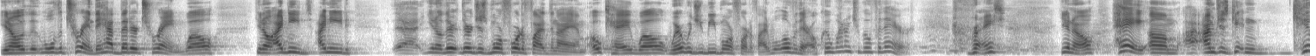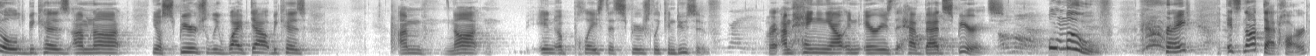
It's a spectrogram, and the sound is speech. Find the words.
you know, the, well, the terrain, they have better terrain. Well, you know, I need, I need, uh, you know, they're, they're just more fortified than I am. Okay, well, where would you be more fortified? Well, over there. Okay, why don't you go over there? right? You know, hey, um, I, I'm just getting killed because I'm not, you know, spiritually wiped out because I'm not in a place that's spiritually conducive. Right? right? I'm hanging out in areas that have bad spirits. Well, move. right? It's not that hard.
